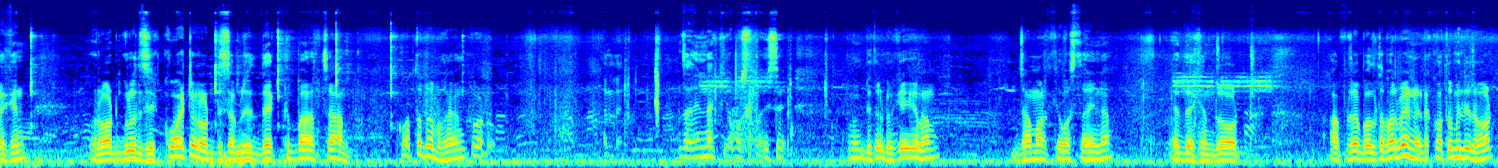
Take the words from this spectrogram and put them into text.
দেখেন, রডগুলো দিছে, কয়টা রড দিছে আপনি যদি দেখতে পা চান, কতটা ভয়ঙ্কর। জানি না কী অবস্থা হয়েছে। আমি ভিতরে ঢুকে গেলাম, জামার কী অবস্থা জানি না। এ দেখেন রড। আপনারা বলতে পারবেন এটা কত মিলি রড?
